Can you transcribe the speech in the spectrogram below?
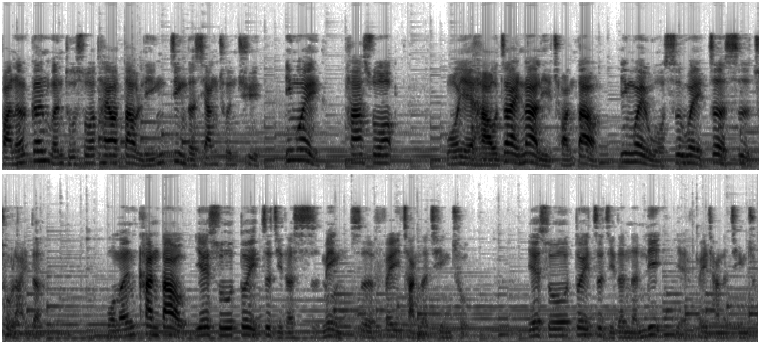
反而跟门徒说他要到邻近的乡村去，因为他说，我也好在那里传道，因为我是为这事出来的。我们看到耶稣对自己的使命是非常的清楚。耶稣对自己的能力也非常的清楚，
